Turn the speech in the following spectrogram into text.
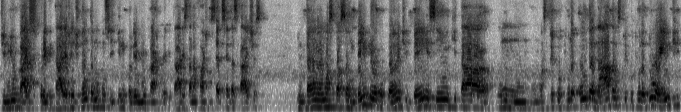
de mil caixas por hectare. A gente não estamos conseguindo colher mil caixas por hectare, está na faixa de 700 caixas. Então, é uma situação bem preocupante, bem assim, que está um, uma citricultura condenada, uma citricultura doente,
